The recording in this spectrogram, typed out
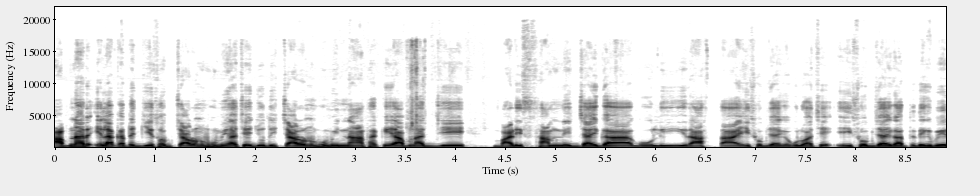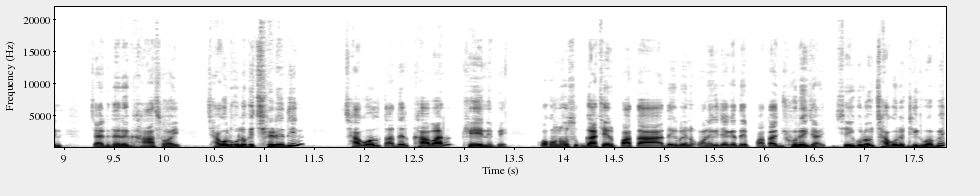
আপনার এলাকাতে যেসব চারণভূমি আছে, যদি চারণভূমি না থাকে, আপনার যে বাড়ির সামনের জায়গা, গলি, রাস্তা, এইসব জায়গাগুলো আছে। এইসব জায়গাতে দেখবেন চারিধারে ঘাস হয়। ছাগলগুলোকে ছেড়ে দিন। ছাগল তাদের খাবার খেয়ে নেবে। কখনো গাছের পাতা, দেখবেন অনেক জায়গাতে পাতা ঝরে যায়। সেইগুলোও ছাগলে ঠিকভাবে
